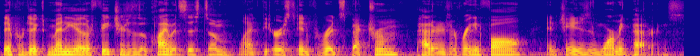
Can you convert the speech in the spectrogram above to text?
They predict many other features of the climate system, like the Earth's infrared spectrum, patterns of rainfall, and changes in warming patterns.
